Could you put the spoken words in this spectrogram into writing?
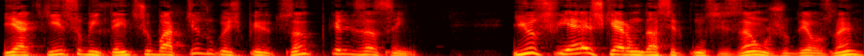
E aqui subentende-se o batismo com o Espírito Santo, porque ele diz assim: E os fiéis que eram da circuncisão, os judeus, né?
